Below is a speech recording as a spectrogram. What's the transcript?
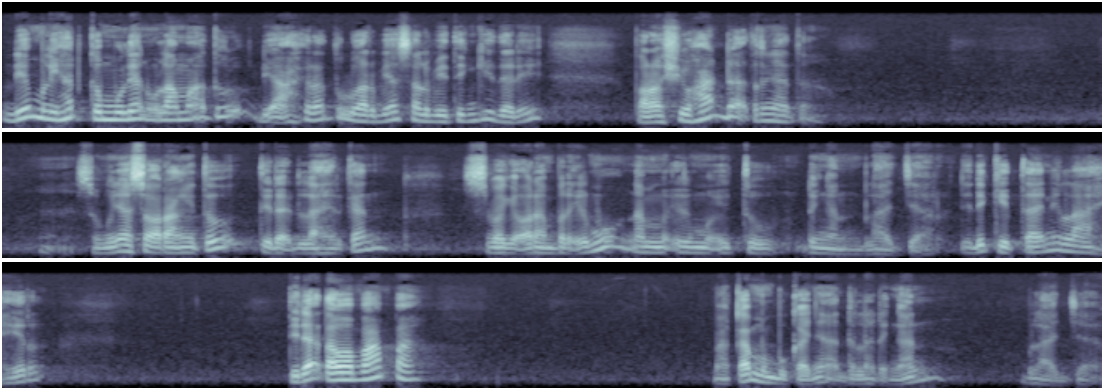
dia melihat kemuliaan ulama itu di akhirat itu luar biasa lebih tinggi dari para syuhada ternyata sungguhnya seorang itu tidak dilahirkan sebagai orang berilmu, namun ilmu itu dengan belajar. Jadi kita ini lahir tidak tahu apa-apa. Maka membukanya adalah dengan belajar.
